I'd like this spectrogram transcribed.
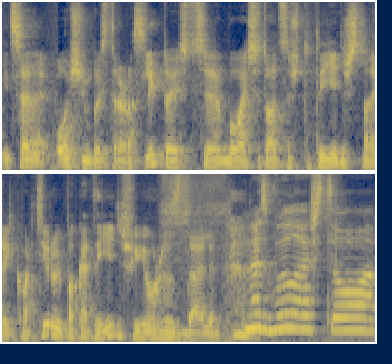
и цены очень быстро росли, то есть э, была ситуация, что ты едешь смотреть квартиру, и пока ты едешь, ее уже сдали. У нас было, что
